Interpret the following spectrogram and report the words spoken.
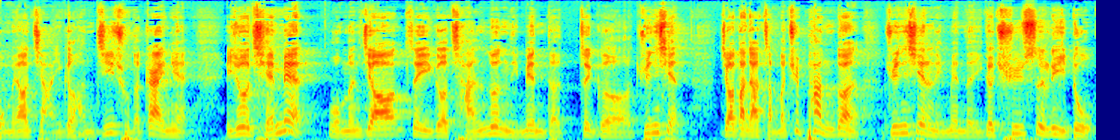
我们要讲一个很基础的概念，也就是前面我们教这一个缠论里面的这个均线，教大家怎么去判断均线里面的一个趋势力度，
